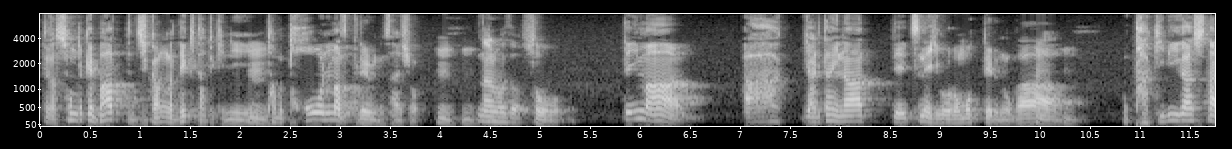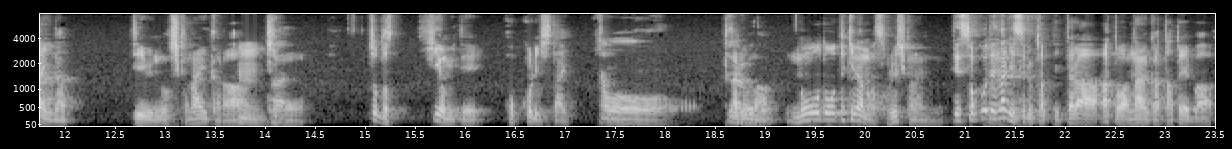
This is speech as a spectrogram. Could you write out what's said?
だからそんだけバーって時間ができた時に、うん多分遠にまずくれるんで、最初。うんうん。なるほど。そう。で、今、ああ、やりたいなって常日頃思ってるのうんが、うん焚き火がしたいなっていうのしかないから、うん基本、はちょっと火を見てほっこりしたい。おー。だから今なるほ、能動的なのはそれしかないのよで、そこで何するかって言ったら、あとはなんか例えば、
